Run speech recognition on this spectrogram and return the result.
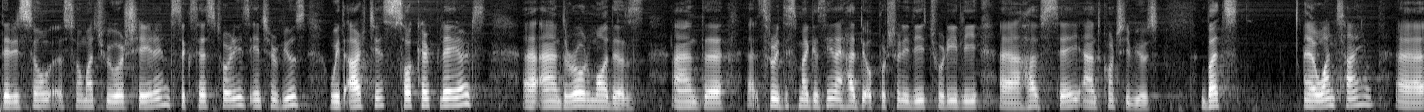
there is so, so much we were sharing, success stories, interviews with artists, soccer players, and role models. And through this magazine, I had the opportunity to really have say and contribute. But uh, one time, uh,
